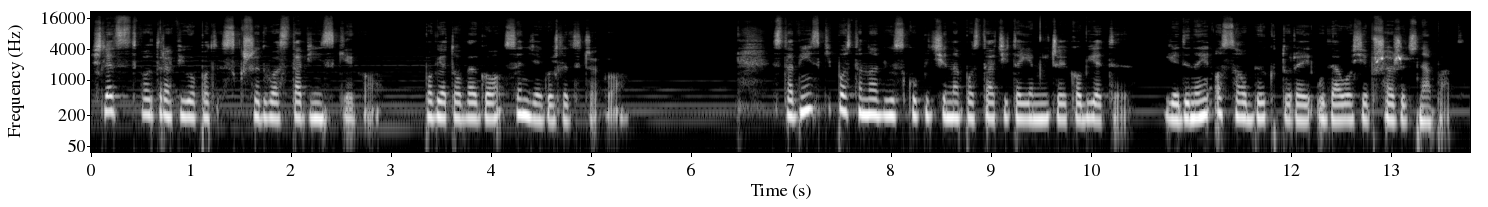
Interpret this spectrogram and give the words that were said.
Śledztwo trafiło pod skrzydła Stawińskiego, powiatowego sędziego śledczego. Stawiński postanowił skupić się na postaci tajemniczej kobiety, jedynej osoby, której udało się przeżyć napad.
